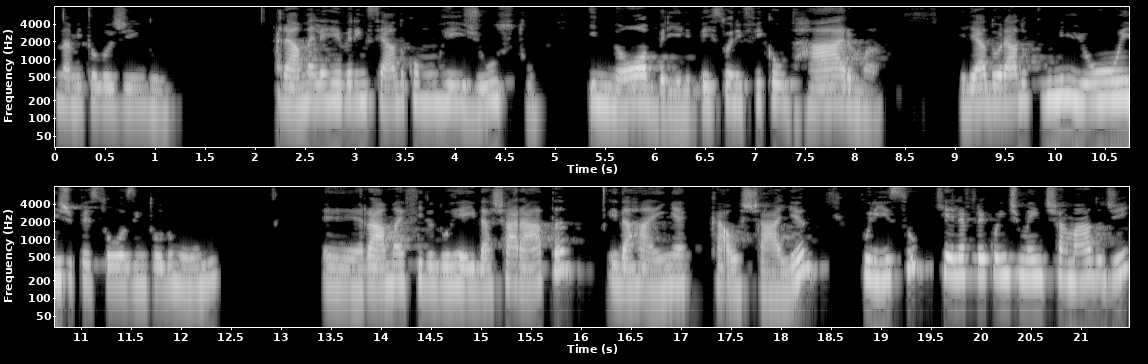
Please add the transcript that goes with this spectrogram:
na mitologia hindu. Rama é reverenciado como um rei justo e nobre, ele personifica o Dharma, ele é adorado por milhões de pessoas em todo o mundo. É, Rama é filho do rei da Charata e da rainha Kaushalya, por isso que ele é frequentemente chamado de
